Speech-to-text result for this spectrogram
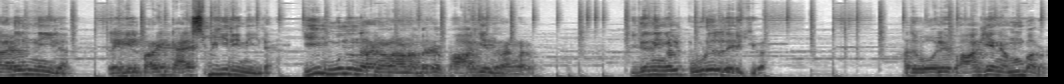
കടും നീല അല്ലെങ്കിൽ പറയും കാശ്മീരി നീല. ഈ മൂന്ന് നിറങ്ങളാണ് അവരുടെ ഭാഗ്യ നിറങ്ങൾ. ഇത് നിങ്ങൾ കൂടുതൽ ധരിക്കുക. അതുപോലെ ഭാഗ്യ നമ്പർ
